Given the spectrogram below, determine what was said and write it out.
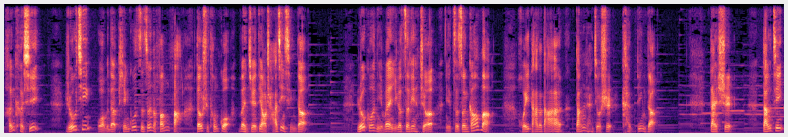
很可惜，如今我们的评估自尊的方法都是通过问卷调查进行的。如果你问一个自恋者：“你自尊高吗？”回答的答案当然就是肯定的。但是，当今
